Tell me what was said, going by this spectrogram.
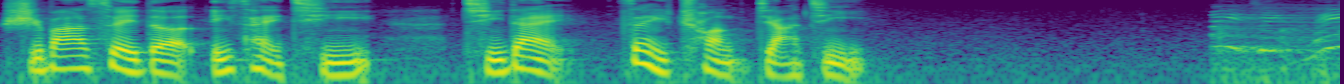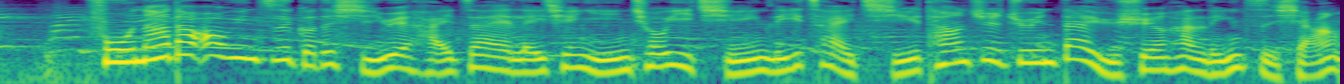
十八岁的李彩琪，期待再创佳绩。甫拿到奥运资格的喜悦还在，雷千莹、邱意晴、李彩琪、汤志军、戴宇轩和林子祥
